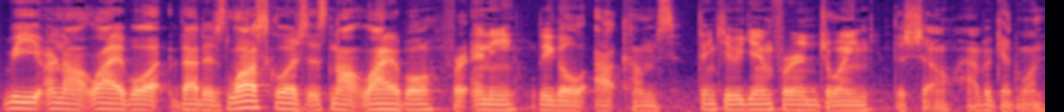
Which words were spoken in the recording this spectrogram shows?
we are not liable. That is, Law Schoolers is not liable for any legal outcomes. Thank you again for enjoying the show. Have a good one.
